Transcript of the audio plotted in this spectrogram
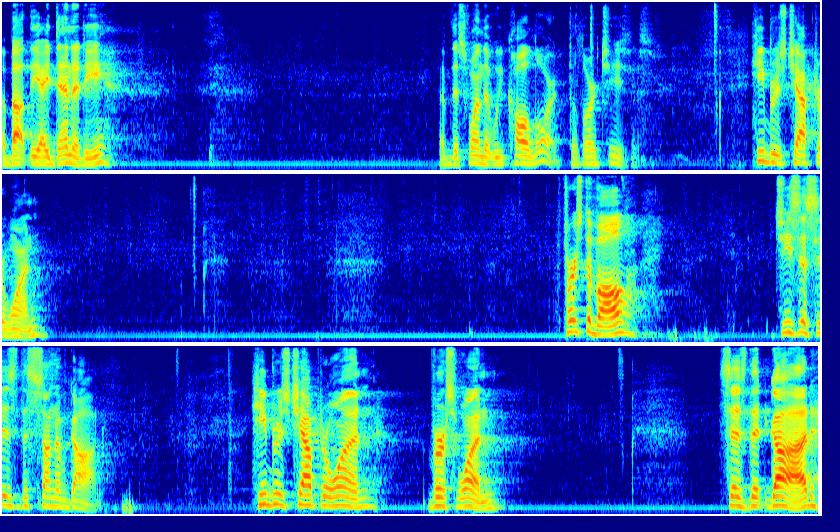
about the identity of this one that we call Lord, the Lord Jesus. Hebrews chapter 1. First of all, Jesus is the Son of God. Hebrews chapter 1, verse 1 says that God,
